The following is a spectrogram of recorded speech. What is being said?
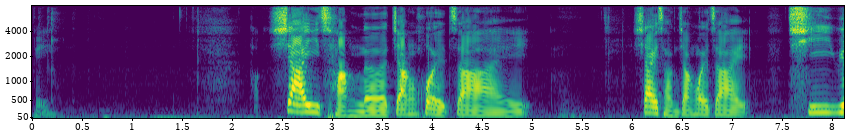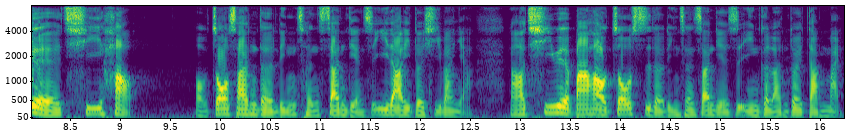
，OK，好，下一场呢将会在下一场将会在七月七号。哦，周三的凌晨三点是意大利对西班牙，然后七月八号周四的凌晨三点是英格兰对丹麦。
